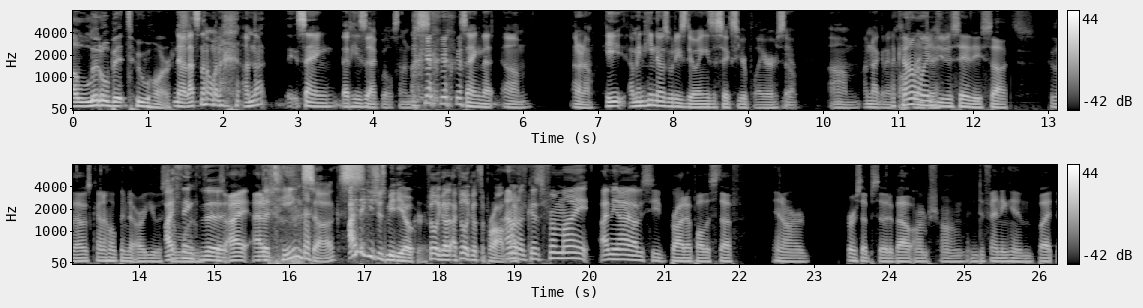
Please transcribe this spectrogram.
a little bit too harsh. no, that's not what I, I'm not saying that he's Zach Wilson. I'm just saying that um, I don't know. He, I mean, he knows what he's doing. He's a six year player, so um, I'm not gonna. I kind of wanted you to say that he sucked because I was kind of hoping to argue with I someone. think 'cause the- I out the of- team sucks. I think he's just mediocre. I feel like I feel like that's the problem. I don't know f- because from my, I mean, I obviously brought up all this stuff in our first episode about Armstrong and defending him, but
